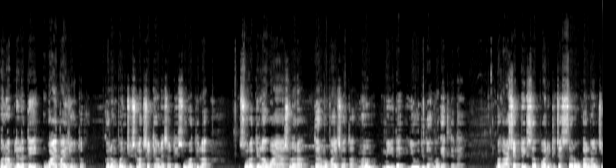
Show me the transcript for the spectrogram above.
पण आपल्याला ते वाय पाहिजे होतं. कलम पंचवीस लक्षात ठेवण्यासाठी सुरुवातीला सुरुवातीला वाय असणारा धर्म पाहिजे होता म्हणून मी इथे यहुदी धर्म घेतलेला आहे. बघा अशा ट्रिक्ससह पॉलिटीच्या सर्व कलमांची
